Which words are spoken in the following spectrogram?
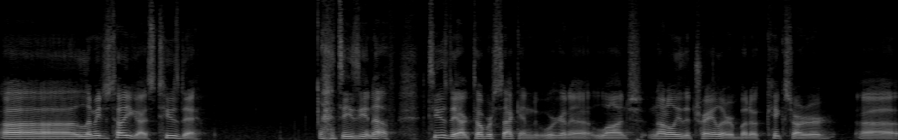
Uh, let me just tell you guys. Tuesday, That's easy enough. Tuesday, October 2nd, we're going to launch not only the trailer, but a Kickstarter uh,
